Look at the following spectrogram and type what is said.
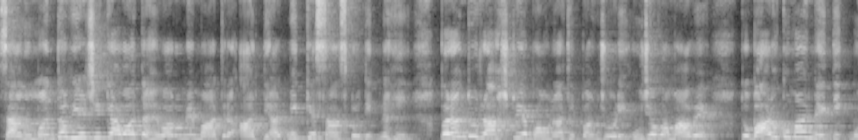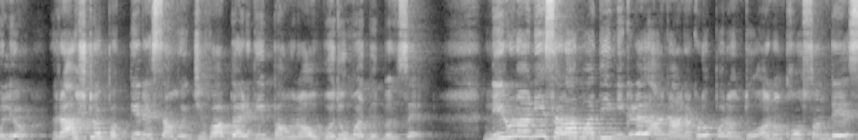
સાનું મંતવ્ય છે કે આવા તહેવારોને માત્ર આધ્યાત્મિક કે સાંસ્કૃતિક નહીં, પરંતુ રાષ્ટ્રીય ભાવનાથી પણ જોડી ઉજવવામાં આવે તો બાળકોમાં નૈતિક મૂલ્યો, રાષ્ટ્રભક્તિ અને સામૂહિક જવાબદારીથી ભાવનાઓ વધુ મજબૂત બનશે. નિરુણાની શાળામાંથી નીકળેલ આ નાનકડો પરંતુ અનોખો સંદેશ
